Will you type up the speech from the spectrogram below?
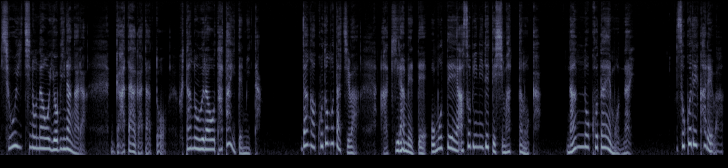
正一の名を呼びながらガタガタと蓋の裏を叩いてみた。だが子供たちは諦めて表へ遊びに出てしまったのか。何の答えもない。そこで彼は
